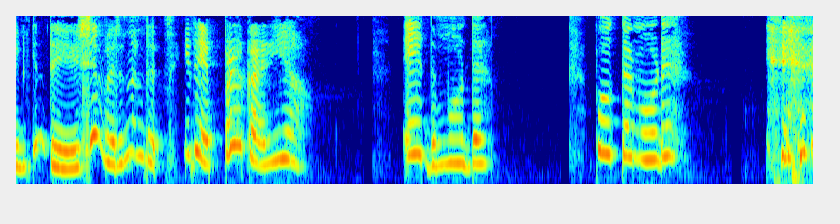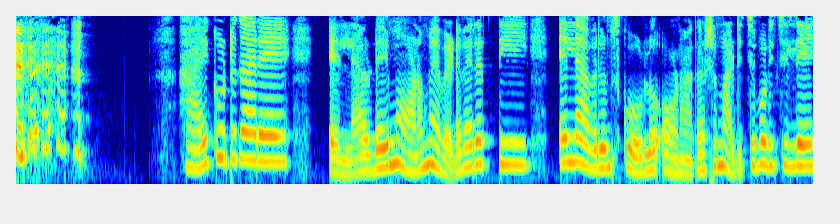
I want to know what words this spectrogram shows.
എനിക്ക് ദേഷ്യം വരുന്നുണ്ട്. ഇത് എപ്പോഴാ കഴിയാ? ഏത് മൂട്? ഹായ് കൂട്ടുകാരെ. എല്ലാവരുടെയും ഓണം എവിടെ വരെ എത്തി? എല്ലാവരും സ്കൂളിൽ ഓണാഘോഷം അടിച്ചു പൊളിച്ചില്ലേ?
